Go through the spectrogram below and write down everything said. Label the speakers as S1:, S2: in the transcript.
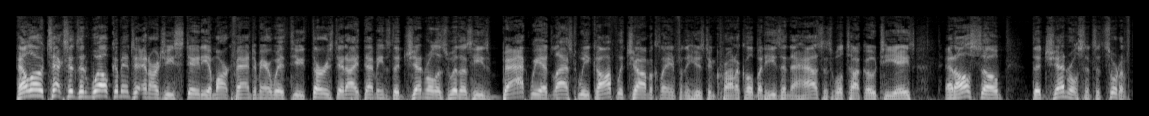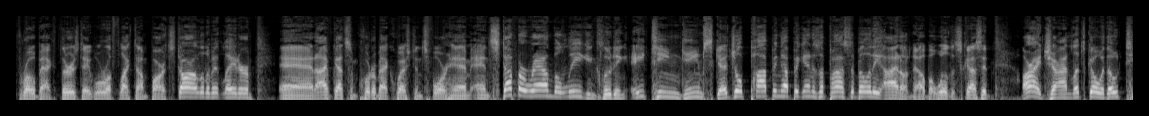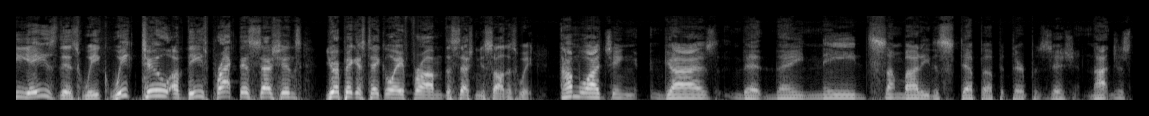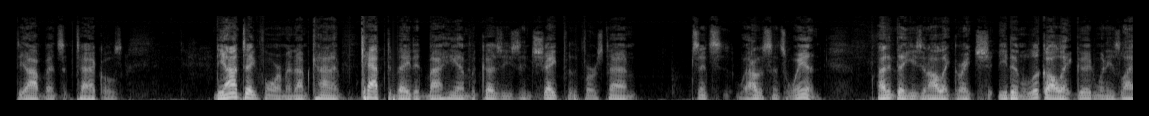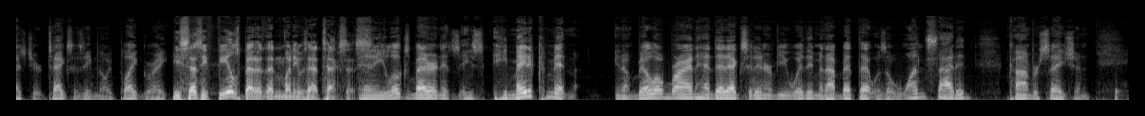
S1: Hello, Texans, and welcome into NRG Stadium. Mark Vandermeer with you Thursday night. That means the General is with us. He's back. We had last week off with John McClain from the Houston Chronicle, but he's in the house as we'll talk OTAs. And also, the General, since it's sort of throwback Thursday, we'll reflect on Bart Starr a little bit later. And I've got some quarterback questions for him and stuff around the league, including 18 game schedule popping up again as a possibility. I don't know, but we'll discuss it. All right, John, let's go with OTAs this week. Week two of these practice sessions. Your biggest takeaway from the session you saw this week?
S2: I'm watching guys that they need somebody to step up at their position, not just the offensive tackles. D'Onta Foreman, I'm kind of captivated by him because he's in shape for the first time since well since when I didn't think he's in all that great. Sh- he didn't look all that good when he was last year at Texas, even though he played great.
S1: He says he feels better than when he was at Texas,
S2: and he looks better. And it's he's he made a commitment. You know, Bill O'Brien had that exit interview with him, and I bet that was a one-sided conversation.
